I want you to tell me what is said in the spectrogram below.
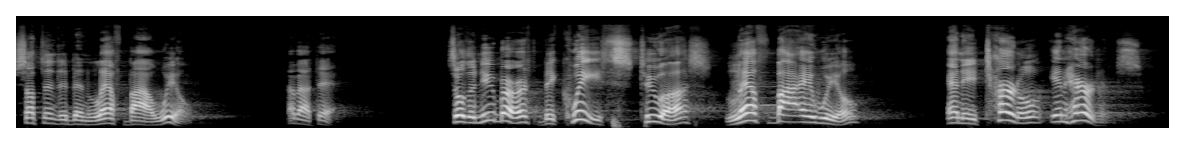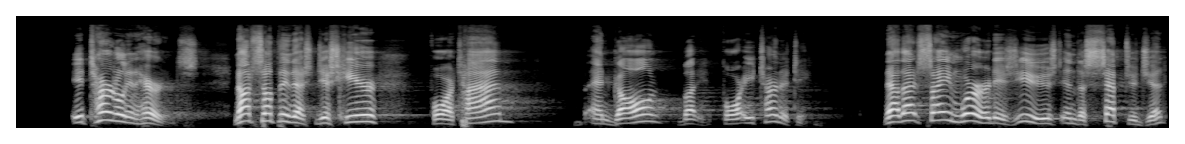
something that had been left by will. How about that? So the new birth bequeaths to us, left by a will, an eternal inheritance. Eternal inheritance. Not something that's just here for a time and gone, but for eternity. Now, that same word is used in the Septuagint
